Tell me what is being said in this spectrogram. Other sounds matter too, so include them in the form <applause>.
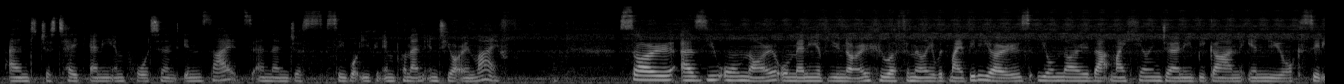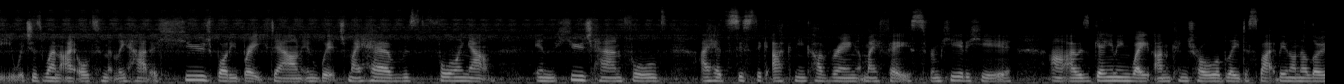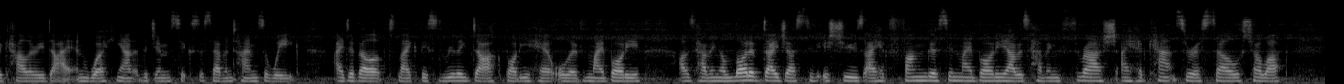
and just take any important insights and then just see what you can implement into your own life. So, as you all know, or many of you know who are familiar with my videos, you'll know that my healing journey began in New York City, which is when I ultimately had a huge body breakdown in which my hair was falling out in huge handfuls. I had cystic acne covering my face from here to here. Uh, I was gaining weight uncontrollably despite being on a low calorie diet and working out at the gym six to seven times a week. I developed like this really dark body hair all over my body. I was having a lot of digestive issues. I had fungus in my body. I was having thrush. I had cancerous cells show up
